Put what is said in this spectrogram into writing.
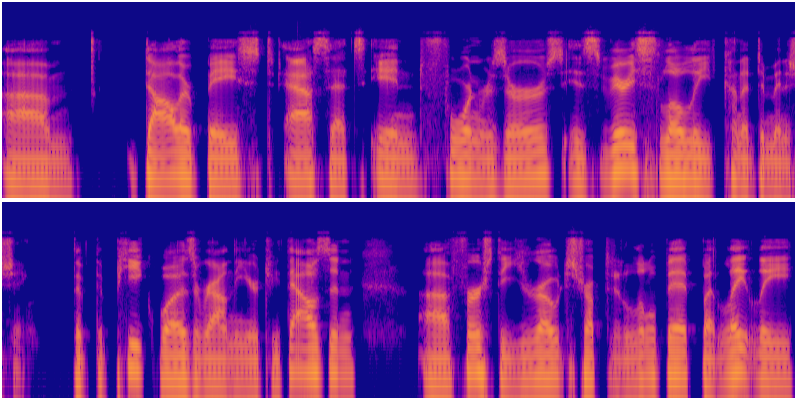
um, dollar based assets in foreign reserves is very slowly kind of diminishing. The, the peak was around the year 2000. Uh, first, the euro disrupted it a little bit, but lately,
